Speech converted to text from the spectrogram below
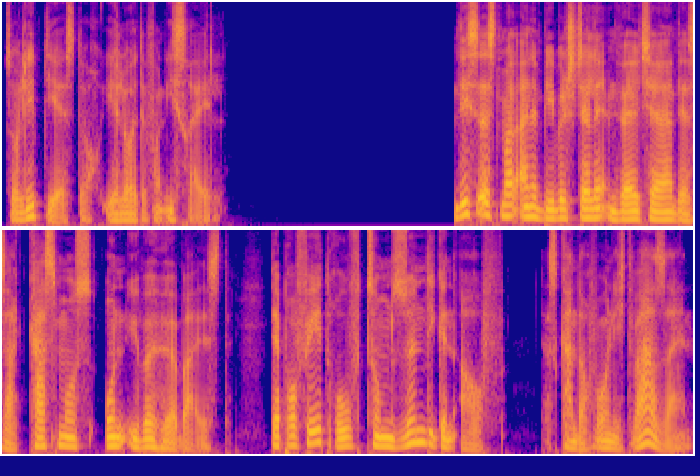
So liebt ihr es doch, ihr Leute von Israel. Dies ist mal eine Bibelstelle, in welcher der Sarkasmus unüberhörbar ist. Der Prophet ruft zum Sündigen auf. Das kann doch wohl nicht wahr sein.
